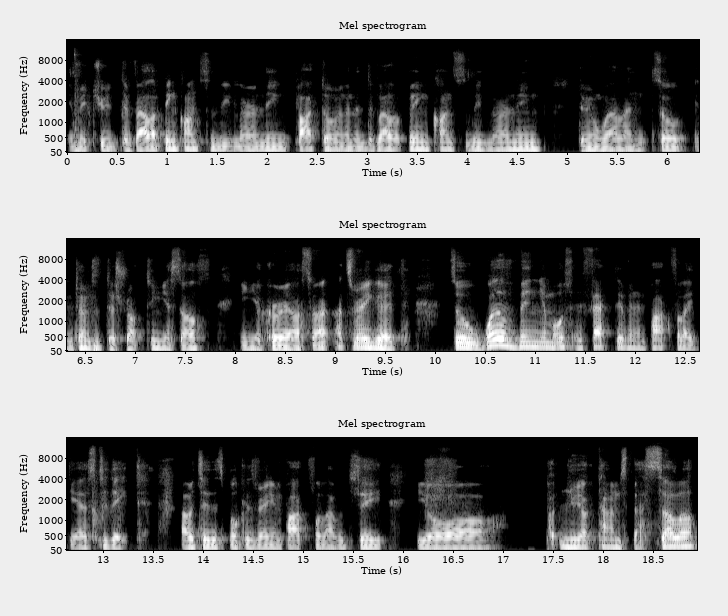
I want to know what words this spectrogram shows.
in which you're developing, constantly learning, plateauing, and then developing, constantly learning, doing well. And so, in terms of disrupting yourself in your career, so that's very good. So, what have been your most effective and impactful ideas to date? I would say this book is very impactful. I would say your New York Times bestseller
